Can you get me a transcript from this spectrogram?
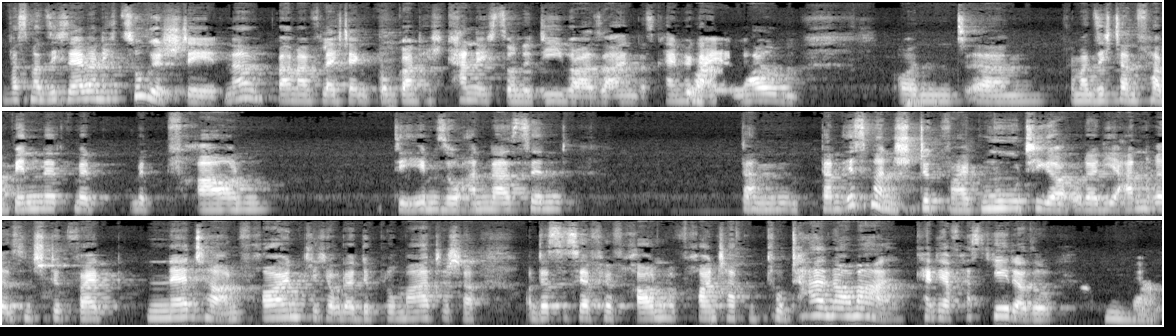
was man sich selber nicht zugesteht, ne? weil man vielleicht denkt, oh Gott, ich kann nicht so eine Diva sein, das kann ich mir ja. gar nicht erlauben. Und ähm, wenn man sich dann verbindet mit, mit Frauen, die eben so anders sind, dann, dann ist man ein Stück weit mutiger oder die andere ist ein Stück weit netter und freundlicher oder diplomatischer. Und das ist ja für Frauenfreundschaften total normal. Kennt ja fast jeder so. Ja,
